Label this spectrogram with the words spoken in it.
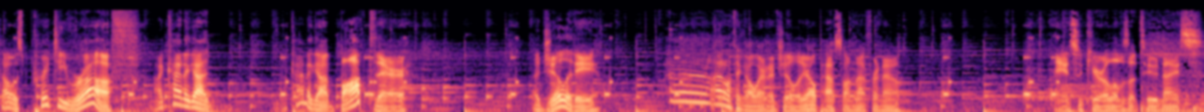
That was pretty rough. I kind of got, kind of got bopped there. Agility. Uh, I don't think I'll learn agility. I'll pass on that for now. And Sakura levels up too. Nice.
